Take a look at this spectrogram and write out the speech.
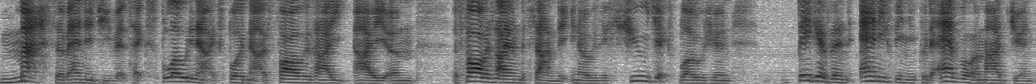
mass of energy that's exploding out exploding out. As far as i i um as far as i understand it you know there's this huge explosion bigger than anything you could ever imagine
